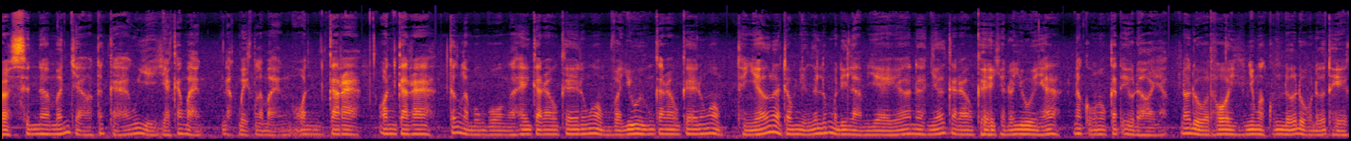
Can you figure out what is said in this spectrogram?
Rồi xin ờ, mến chào tất cả quý vị và các bạn Đặc biệt là bạn Onkara. Onkara tức là buồn buồn là hay karaoke đúng không? Và vui cũng karaoke đúng không? Thì nhớ là trong những cái lúc mà đi làm về á, nên nhớ karaoke cho nó vui ha. Nó cũng là một cách yêu đời á. Nói đùa thôi nhưng mà cũng nửa đùa nửa thiệt.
